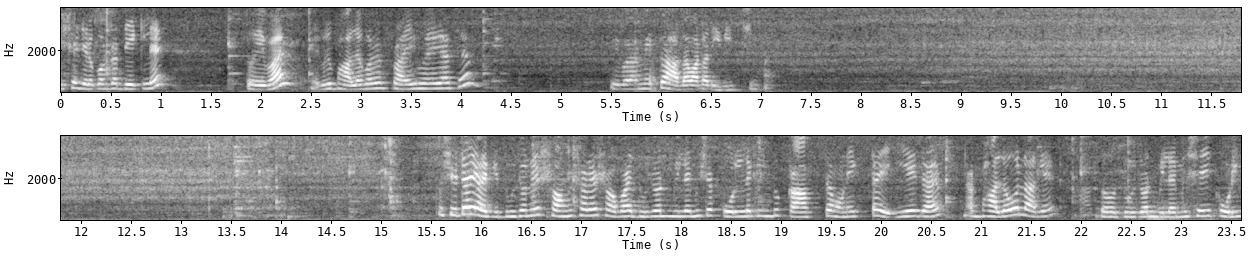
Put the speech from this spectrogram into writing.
এসে যেরকমটা দেখলে, তো এবার এগুলো ভালো করে ফ্রাই হয়ে গেছে। এবার আমি একটু আদা বাটা দিয়ে দিচ্ছি। তো সেটাই আর কি, দুজনের সংসারে সবাই দুজন মিলেমিশে করলে কিন্তু কাজটা অনেকটা এগিয়ে যায় আর ভালোও লাগে। তো দুজন মিলেমিশেই করি।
